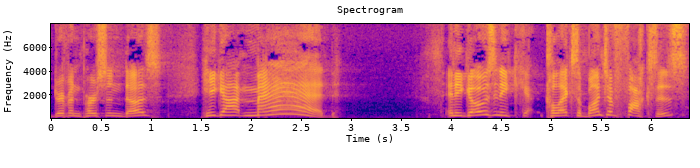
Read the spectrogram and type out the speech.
driven person does? He got mad. And he goes and he collects a bunch of foxes.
